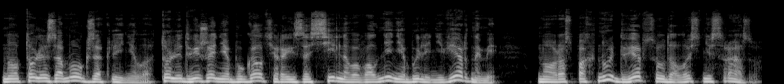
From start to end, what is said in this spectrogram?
Но то ли замок заклинило, то ли движения бухгалтера из-за сильного волнения были неверными, но распахнуть дверцу удалось не сразу.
